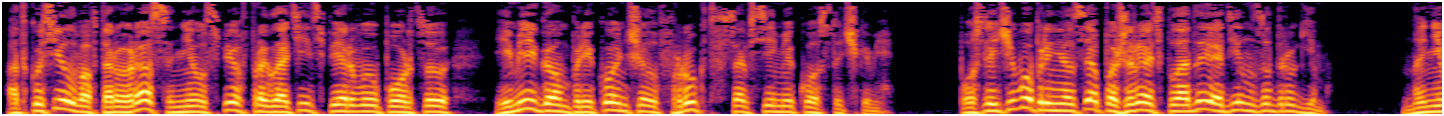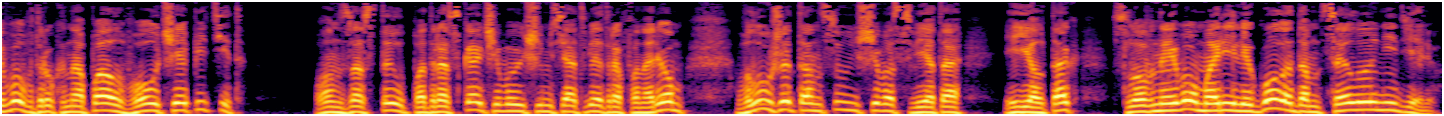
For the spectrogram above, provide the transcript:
откусил во второй раз, не успев проглотить первую порцию, и мигом прикончил фрукт со всеми косточками. После чего принялся пожирать плоды один за другим. На него вдруг напал волчий аппетит. Он застыл под раскачивающимся от ветра фонарем в луже танцующего света и ел так, словно его морили голодом целую неделю.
